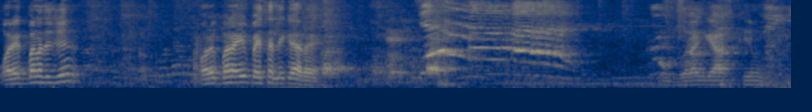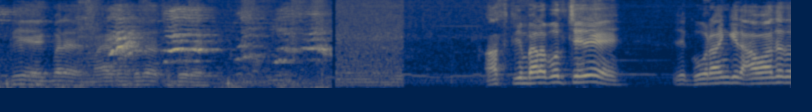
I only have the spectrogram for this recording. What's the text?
और एक बना दीजिए और एक बना ये पैसा लेके आ रहा है গোরাঙ্গি আইসক্রিম দিয়ে একবারে মায়ের কাছে চলে যাচ্ছে দৌড়ে আইসক্রিমওয়ালা বলছে যে যে গৌরাঙ্গির আওয়াজ এত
